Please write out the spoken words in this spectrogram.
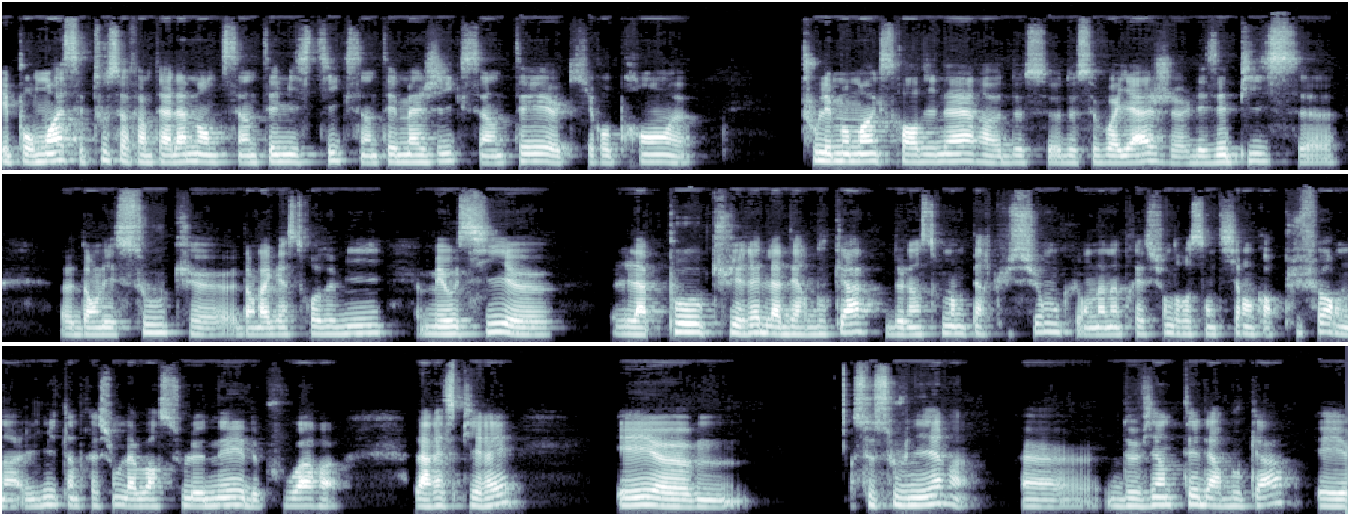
Et pour moi, c'est tout sauf un thé à la menthe. C'est un thé mystique, c'est un thé magique, c'est un thé euh, qui reprend tous les moments extraordinaires de ce voyage, les épices dans les souks, dans la gastronomie, mais aussi la peau cuirée de la derbouka, de l'instrument de percussion, qu'on a l'impression de ressentir encore plus fort. On a limite l'impression de l'avoir sous le nez et de pouvoir euh, la respirer. Et euh, ce souvenir euh, devient thé d'herbouka. Et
